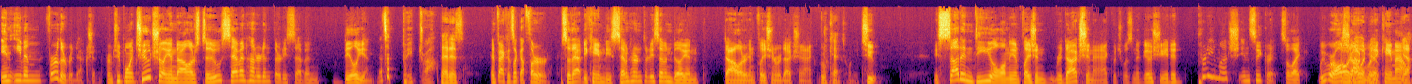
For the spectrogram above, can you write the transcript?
in even further reduction from 2.2 trillion dollars to 737 billion. That's a big drop. That is In fact, it's like a third. So that became the 737 billion dollar Inflation Reduction Act of Okay. 2022. the sudden deal on the Inflation Reduction Act, which was negotiated pretty much in secret. So, like, we were all Oh, shocked one when knew. it came out Yeah.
